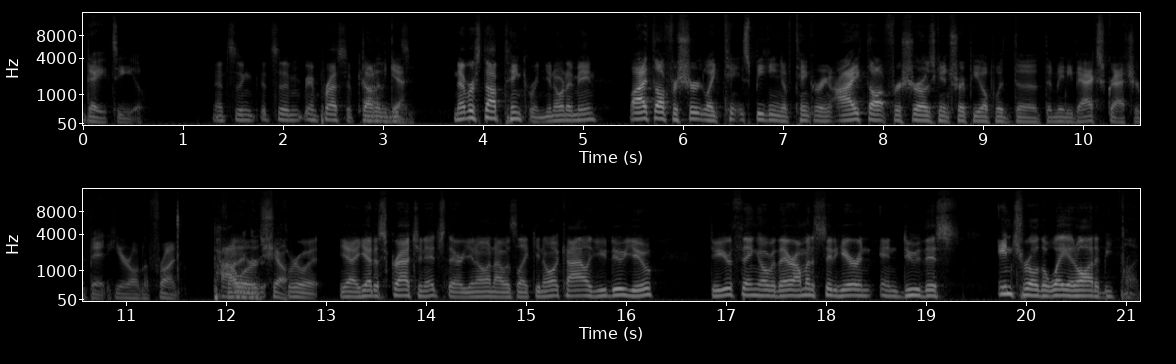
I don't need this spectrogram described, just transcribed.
day to you. It's an, it's an impressive. Done it again. never stop tinkering. You know what I mean? Well, I thought for sure. Like t- speaking of tinkering, I thought for sure I was going to trip you up with the the mini back scratcher bit here on the front. Powered through it. Yeah, he had to scratch an itch there, you know. And I was like, you know what, Kyle, you do you, do your thing over there. I'm going to sit here and, and do this intro the way it ought to be done.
